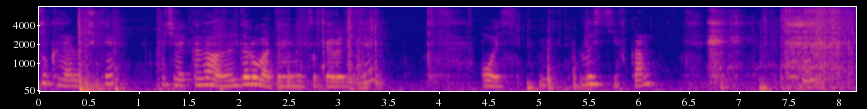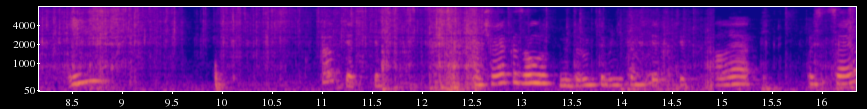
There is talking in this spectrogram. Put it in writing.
цукерочки. Хоча я казала, не дарувати мені цукерочки. Ось, листівка. І конфетки. Хоча я казала, не даруйте мені конфетки. Але ось це.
